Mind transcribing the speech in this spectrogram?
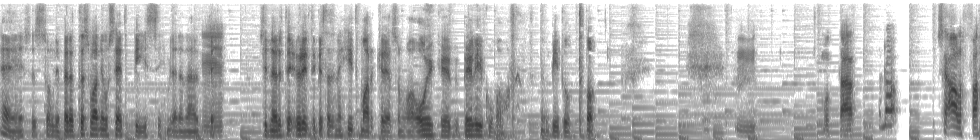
Ei, siis se oli periaatteessa vaan niinku set piece, mitä ne näytti. Mm. Sitten ne yritti, yritti pistää sinne hitmarkkeri, jossa on oikea pelikuva. Vituttua. Mm. Mutta no, se alfa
